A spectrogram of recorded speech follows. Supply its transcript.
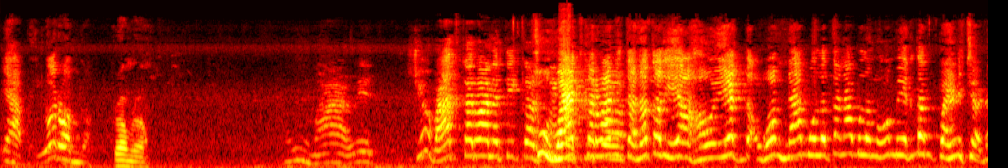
એ હા ભાઈ રોમ રોમ. રામ રામ. હું માં હવે શું વાત કરવા નથી કરતી શું વાત કરવાની? તને તો એ હવે એક ઓમ ના બોલો તો ના બોલો ઓમ એકદમ પૈણ ચડ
